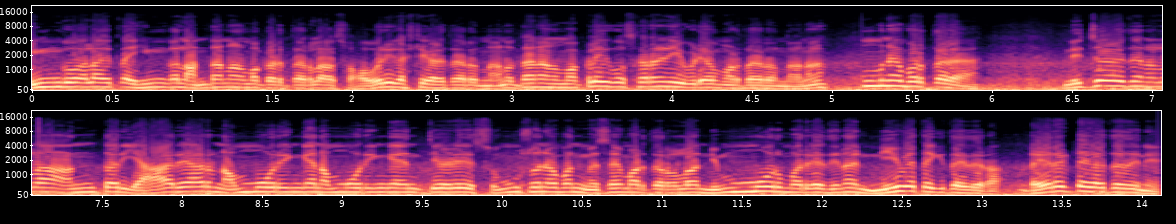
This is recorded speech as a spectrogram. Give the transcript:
ಹಿಂಗೋಲ ಇತ್ತ ಹಿಂಗಲ್ಲ ಅಂತ ನನ್ನ ಮಕ್ಕಳು ಇರ್ತಾರಲ್ಲ, ಸೊ ಅವ್ರಿಗೆ ಅಷ್ಟೇ ಹೇಳ್ತಾ ಇರೋದು. ನಾನು ನನ್ನ ಮಕ್ಕಳಿಗೋಸ್ಕರ ಈ ವಿಡಿಯೋ ಮಾಡ್ತಾ ನಾನು. ಸುಮ್ಮನೆ ಬರ್ತಾರೆ. ನಿಜ ಹೇಳ್ತೀನಲ್ಲ ಅಂತಾರೆ ಯಾರ್ಯಾರು ನಮ್ಮೂರಿಂಗೆ ನಮ್ಮೂರಿಂಗೆ ಅಂತೇಳಿ ಸುಮ್ ಸುಮ್ಮನೆ ಬಂದು ಮೆಸೇಜ್ ಮಾಡ್ತಾರಲ್ಲ, ನಿಮ್ಮೂರು ಮರ್ಯಾದಿನ ನೀವೇ ತೆಗಿತಾ ಇದ್ದೀರಾ? ಡೈರೆಕ್ಟಾಗಿ ಹೇಳ್ತಾ ಇದ್ದೀನಿ.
